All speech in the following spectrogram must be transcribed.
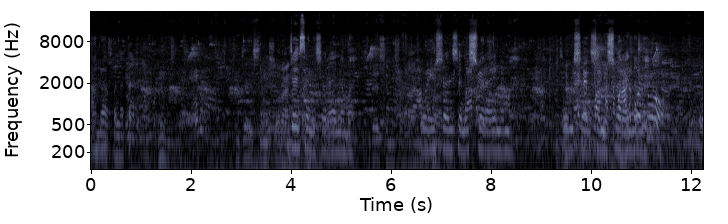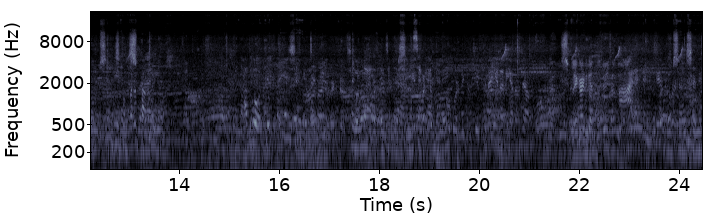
आलो आपण आता जय शनेश्वराय जय शनेश्वराय नमः जय शनेश्वराय ओम शन शनेश्वराय नमः ओम शन शनेश्वराय नमः ओम शन शनेश्वराय नमः शनी शनी महाराजांच्या दर्शनासाठी आलेले ओम शन शनी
